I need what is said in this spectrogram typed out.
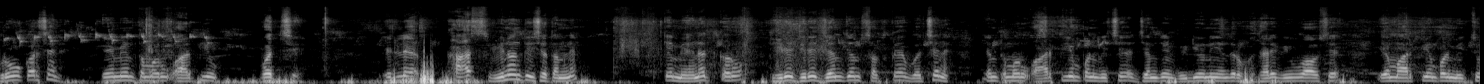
ગ્રો કરશે ને, એમ એમ તમારું આરપીએમ વધશે. એટલે ખાસ વિનંતી છે તમને કે મહેનત કરો. ધીરે ધીરે જેમ જેમ સબસ્ક્રાઈબ વધશે ને એમ તમારું આરપીએમ પણ વિશે જેમ જેમ વિડીયોની અંદર વધારે વ્યૂ આવશે, એમ આરપીએમ પણ મીચો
